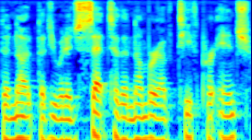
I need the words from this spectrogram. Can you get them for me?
the nut that you would set to the number of teeth per inch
